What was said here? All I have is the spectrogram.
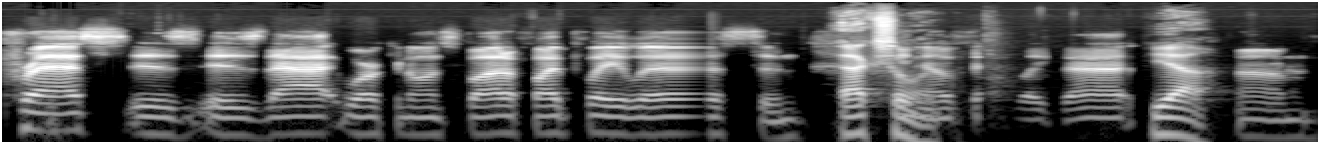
press is is that working on Spotify playlists and excellent, you know, things like that. Yeah. Um.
